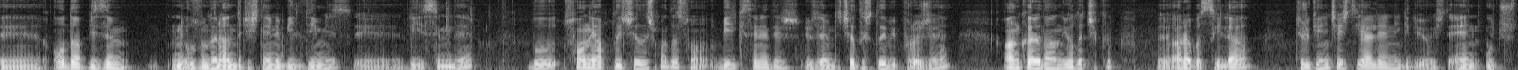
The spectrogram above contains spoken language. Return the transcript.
E, o da bizim hani uzun dönemdir işlerini bildiğimiz e, bir isimdi. Bu son yaptığı çalışma da son bir iki senedir üzerinde çalıştığı bir proje. Ankara'dan yola çıkıp e, arabasıyla Türkiye'nin çeşitli yerlerine gidiyor. İşte en uç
